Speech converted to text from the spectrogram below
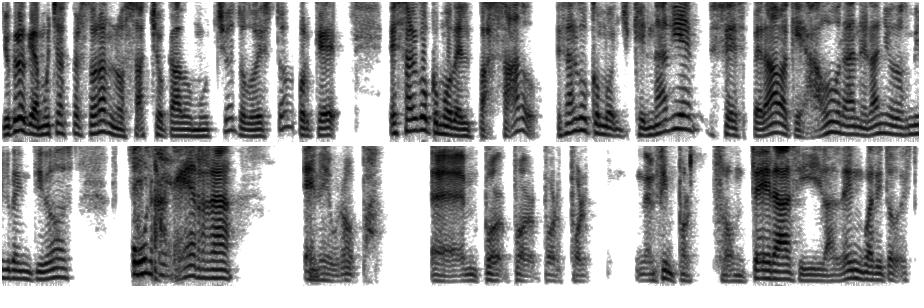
Yo creo que a muchas personas nos ha chocado mucho todo esto porque es algo como del pasado, es algo como que nadie se esperaba que ahora, en el año 2022, una guerra en Europa, eh, por, en fin, por fronteras y las lenguas y todo esto.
